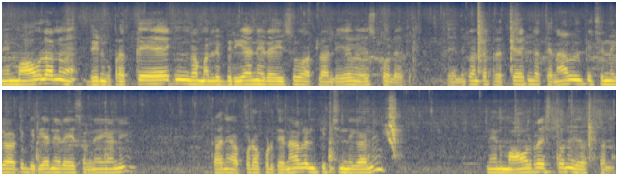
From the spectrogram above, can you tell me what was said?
మేము మామూలు అన్నమే దీనికి ప్రత్యేకంగా మళ్ళీ బిర్యానీ రైసు అట్లాంటివి ఏం వేసుకోలేదు. ఎందుకంటే ప్రత్యేకంగా తినాలనిపించింది కాబట్టి బిర్యానీ రైస్ ఉన్నాయి కానీ కానీ అప్పుడప్పుడు తినాలనిపించింది కానీ నేను మామూలు రైస్తోనే చేస్తాను.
